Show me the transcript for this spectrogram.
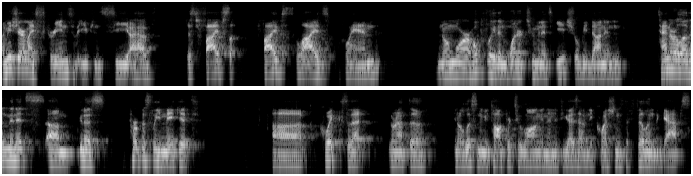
Let me share my screen so that you can see I have just five, five slides planned. No more, hopefully, than one or two minutes each. will be done in 10 or 11 minutes. I'm um, gonna purposely make it uh, quick so that you don't have to you know, listen to me talk for too long. And then if you guys have any questions to fill in the gaps,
